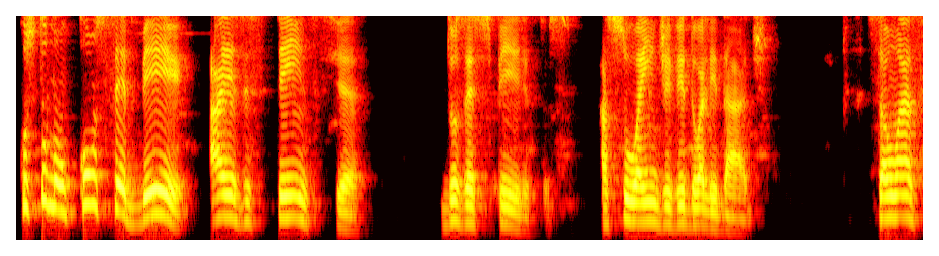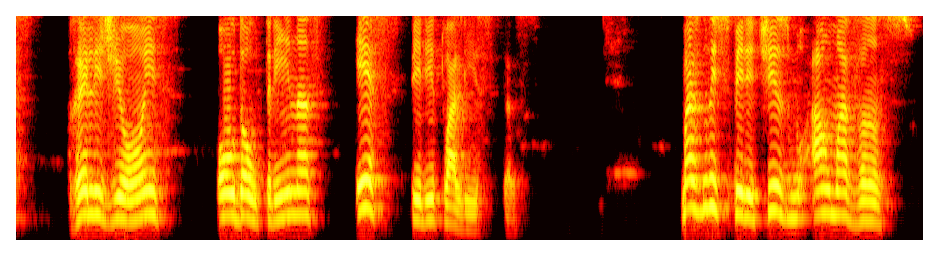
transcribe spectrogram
costumam conceber a existência dos espíritos, a sua individualidade. São as religiões ou doutrinas espiritualistas. Mas no espiritismo há um avanço.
